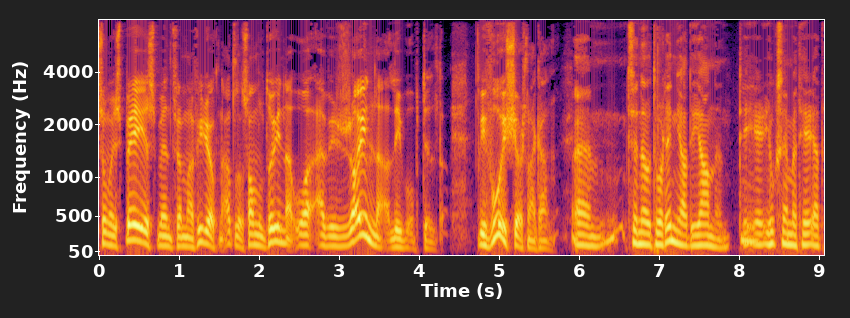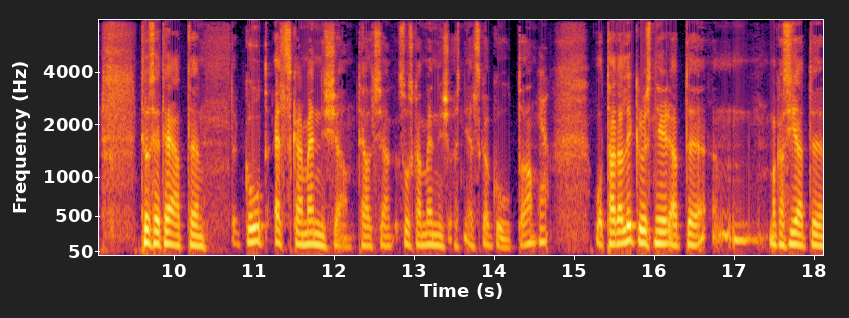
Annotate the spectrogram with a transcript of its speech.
som er spesmynd for man fyrer åkne alle samletøyene, og er vi røyna å leve opp til det. Vi får ikke gjøre snakken. Um, så nå tog inn jeg til Janne, det er jo også med til at til å si til at God elskar menneska, tälsja, så ska människa elska da. Ja. Och tar det ligger just ned att uh, man kan säga att uh,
